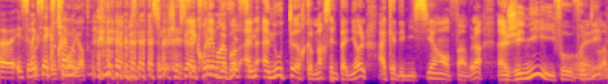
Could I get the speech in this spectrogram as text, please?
Euh, et c'est vrai que c'est extrêmement. C'est incroyable de voir un, auteur comme Marcel Pagnol, académicien, enfin voilà, un génie, il faut, faut Ouais, le dire. vraiment.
